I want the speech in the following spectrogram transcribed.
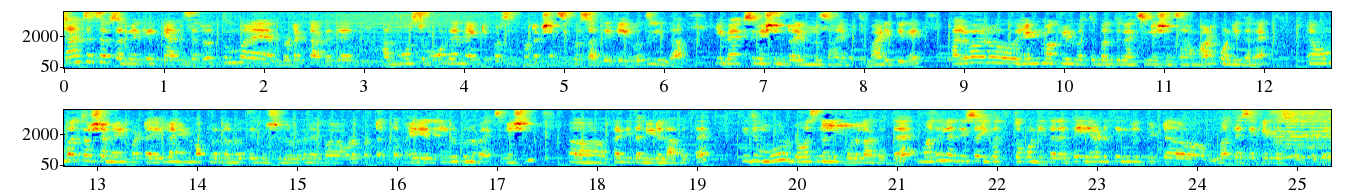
ಚಾನ್ಸಸ್ ಆಫ್ ಸರ್ವೈಕಲ್ ಕ್ಯಾನ್ಸರ್ ತುಂಬಾನೇ ಪ್ರೊಟೆಕ್ಟ್ ಆಗುತ್ತೆ. Almost more than ninety percent protection ಸಿಗೋ ಸಾಧ್ಯತೆ ಇರೋದ್ರಿಂದ ಈ ವ್ಯಾಕ್ಸಿನೇಷನ್ ಡ್ರೈವ್ ಸಹ ಇವತ್ತು ಮಾಡಿದ್ದೀವಿ. ಹಲವಾರು ಹೆಣ್ಮಕ್ಳು ಇವತ್ತು ಬಂದು ವ್ಯಾಕ್ಸಿನೇಷನ್ ಸಹ ಮಾಡ್ಕೊಂಡಿದ್ದಾರೆ. ಒಂಬತ್ತು ವರ್ಷ ಮೇಲ್ಪಟ್ಟ ಎಲ್ಲ ಹೆಣ್ಮಕ್ಳು ನಲವತ್ತೈದು ವರ್ಷದೊಳಗಡೆ ಒಳಪಟ್ಟಂತ ಮಹಿಳೆಯರು ಎಲ್ರಿಗೂ ವ್ಯಾಕ್ಸಿನೇಷನ್ ಖಂಡಿತ ನೀಡಲಾಗುತ್ತೆ. ಇದು ಮೂರು ಡೋಸ್ನಲ್ಲಿ ಕೊಡಲಾಗುತ್ತೆ. ಮೊದಲನೇ ದಿವಸ ಇವತ್ತು ತಗೊಂಡಿದ್ದಾರೆ ಅಂದ್ರೆ ಎರಡು ತಿಂಗಳು ಬಿಟ್ಟು ಮತ್ತೆ ಸೆಕೆಂಡ್ ಡೋಸ್ ಕೊಡ್ತೀವಿ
